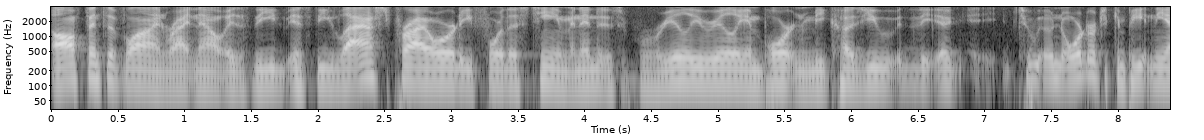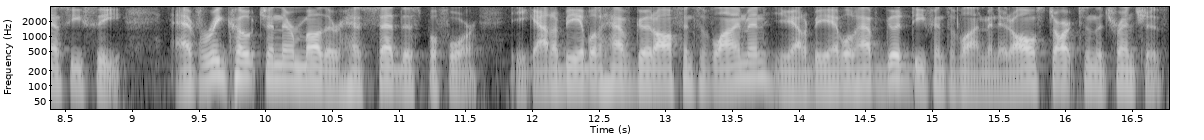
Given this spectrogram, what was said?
offensive line right now is the is the last priority for this team, and it is really really important because you the uh, to in order to compete in the SEC. Every coach and their mother has said this before. You got to be able to have good offensive linemen. You got to be able to have good defensive linemen. It all starts in the trenches.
